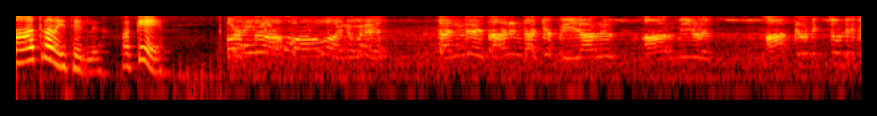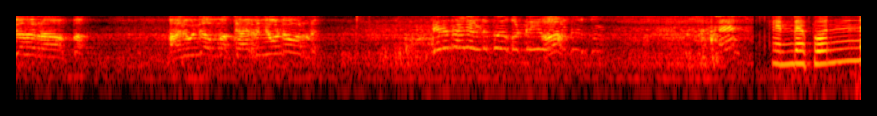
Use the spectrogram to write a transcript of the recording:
മാത്രം നീ ചെല്ല്. ഓക്കെ? എന്റെ തന്റെ താനുണ്ടാക്കിയ പി ആർ ആർമികൾ അമ്മ. അനുവിന്റെ അമ്മ കരഞ്ഞോണ്ടാ പറഞ്ഞത്? എന്റെ പൊന്ന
